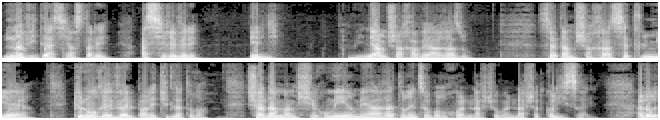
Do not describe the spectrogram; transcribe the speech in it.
L'inviter à s'y installer, à s'y révéler. Et elle dit, cette amshacha, cette lumière que l'on révèle par l'étude de la Torah. Alors,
